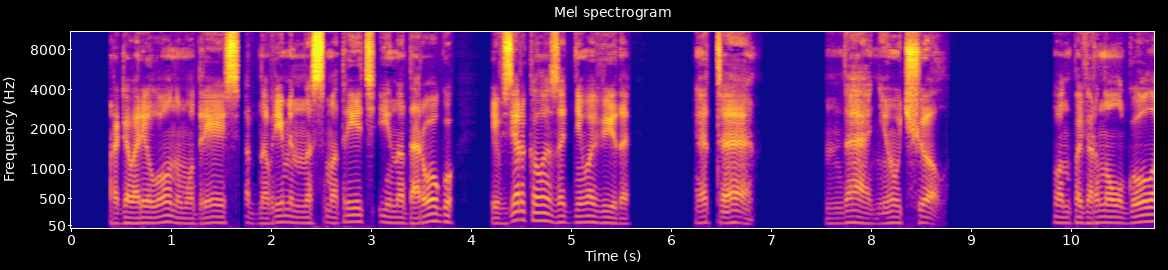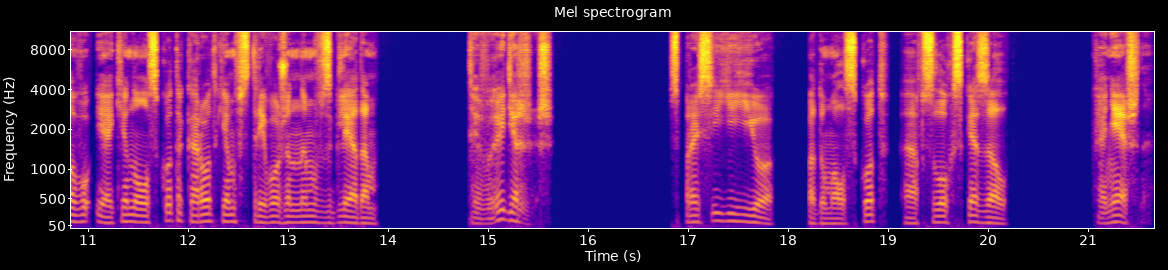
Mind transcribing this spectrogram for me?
— проговорил он, умудряясь одновременно смотреть и на дорогу, и в зеркало заднего вида. «Это... да, не учел». Он повернул голову и окинул Скотта коротким встревоженным взглядом. «Ты выдержишь?» «Спроси ее», — подумал Скотт, а вслух сказал. «Конечно».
